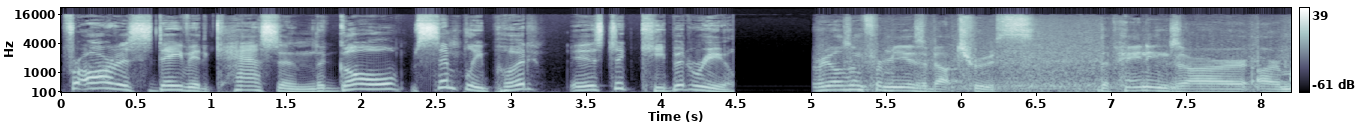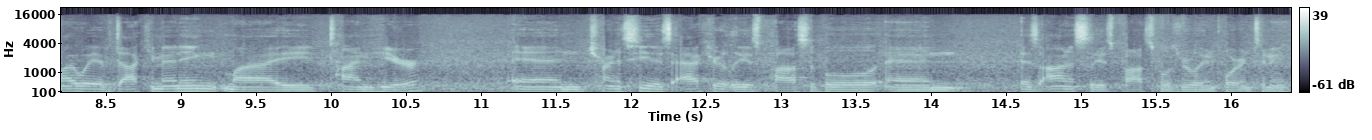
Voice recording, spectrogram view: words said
For artist David Kassan, the goal, simply put, is to keep it real. Realism for me is about truth. The paintings are, are my way of documenting my time here and trying to see it as accurately as possible and as honestly as possible is really important to me.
